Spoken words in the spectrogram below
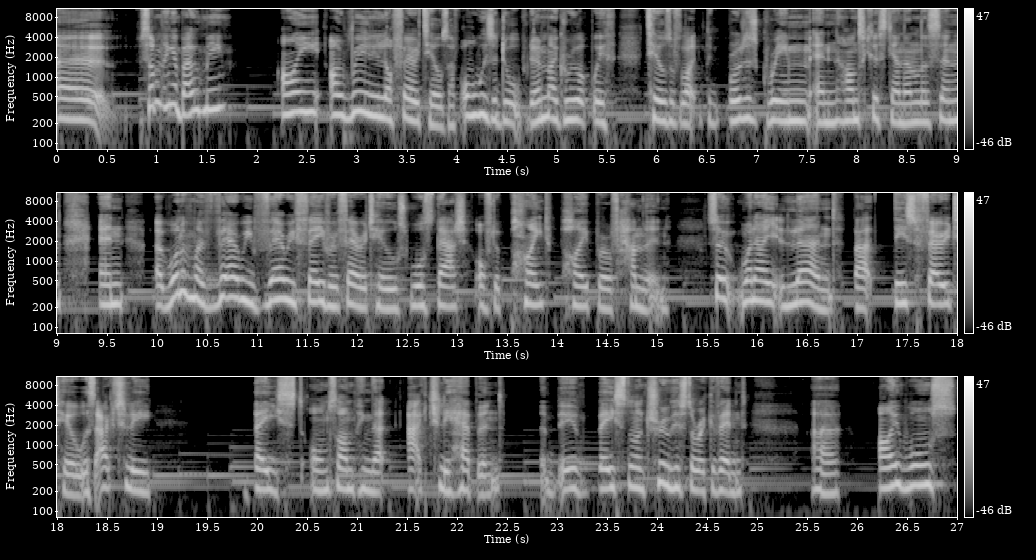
uh, something about me I, I really love fairy tales. I've always adored them. I grew up with tales of like the Brothers Grimm and Hans Christian Andersen, and uh, one of my very, very favorite fairy tales was that of the Pied Piper of Hamelin. So when I learned that this fairy tale was actually based on something that actually happened, uh, based on a true historic event, uh, I was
